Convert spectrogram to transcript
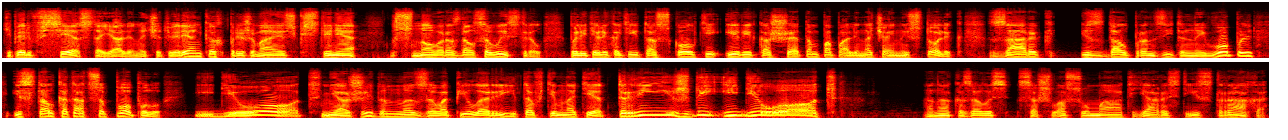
Теперь все стояли на четвереньках, прижимаясь к стене. Снова раздался выстрел. Полетели какие-то осколки и рикошетом попали на чайный столик. Зарек издал пронзительный вопль и стал кататься по полу. «Идиот!» — неожиданно завопила Рита в темноте. «Трижды идиот!» Она, казалось, сошла с ума от ярости и страха.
